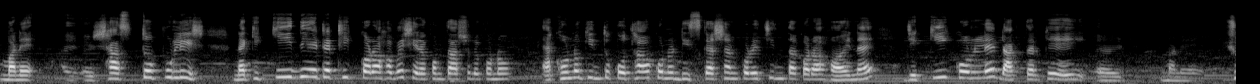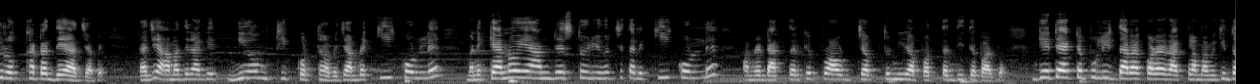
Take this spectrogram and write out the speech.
মানে স্বাস্থ্য পুলিশ নাকি কি দিয়ে এটা ঠিক করা হবে সেরকম তো আসলে কোনো এখনও কিন্তু কোথাও কোনো ডিসকাশন করে চিন্তা করা হয় নাই যে কি করলে ডাক্তারকে এই মানে সুরক্ষাটা দেয়া যাবে। কাজে আমাদের আগে নিয়ম ঠিক করতে হবে যে আমরা কি করলে মানে কেন এই আনরেস্ট তৈরি হচ্ছে, তাহলে কি করলে আমরা ডাক্তারকে পর্যাপ্ত নিরাপত্তা দিতে পারব। গেটে একটা পুলিশ দ্বারা করা রাখলাম আমি, কিন্তু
